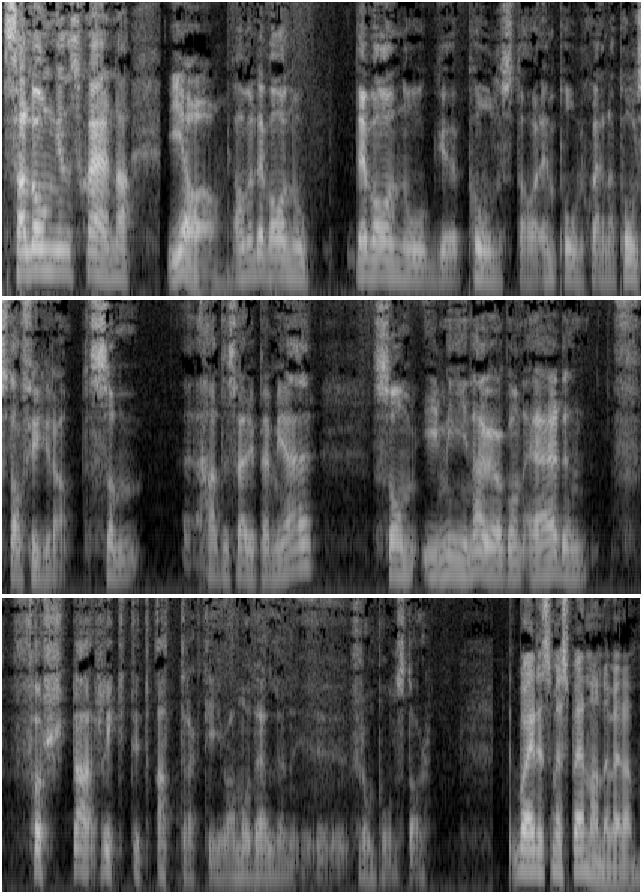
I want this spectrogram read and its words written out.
Salongens stjärna. Ja. Ja, men det var nog det var nog Polestar, en Polstjärna, Polestar 4 som hade Sverigepremiär som i mina ögon är den första riktigt attraktiva modellen eh, från Polestar. Vad är det som är spännande med den?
